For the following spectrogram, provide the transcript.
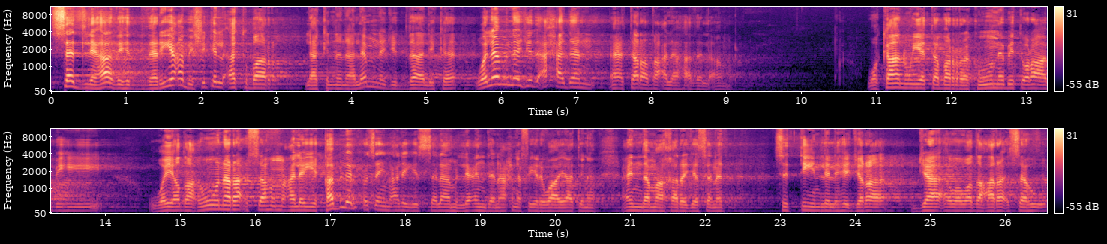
سد لهذه الذريعة بشكل أكبر لكننا لم نجد ذلك ولم نجد احدا اعترض على هذا الأمر. وكانوا يتبركون بترابه. ويضعون رأسهم عليه قبل الحسين عليه السلام اللي عندنا إحنا في رواياتنا عندما خرج سنة ستين للهجرة جاء ووضع رأسه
